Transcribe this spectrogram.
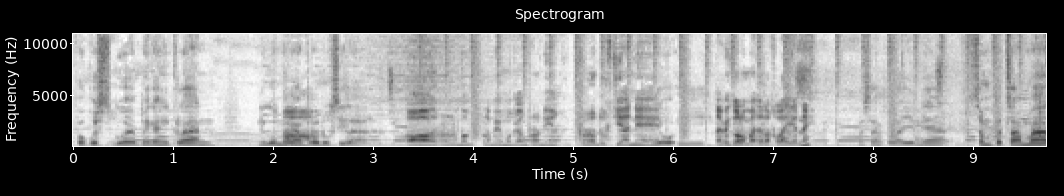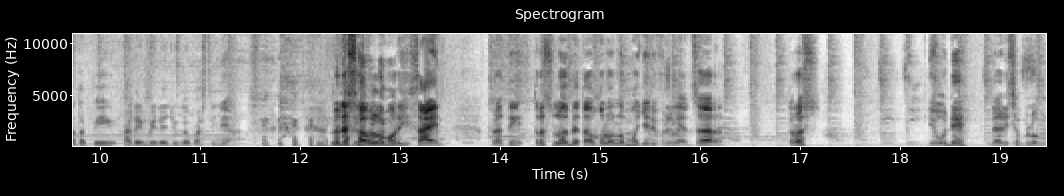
fokus gue megang iklan ini gue megang Ah. produksi lah Oh, lu lebih megang produ produksiannya ya. yoi Tapi kalau masalah kliennya, masa kliennya sempet sama tapi ada yang beda juga pastinya Iya. lu udah tahu lu mau resign. Berarti terus lu udah tahu kalau lu mau jadi freelancer. Terus ya udah dari sebelum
